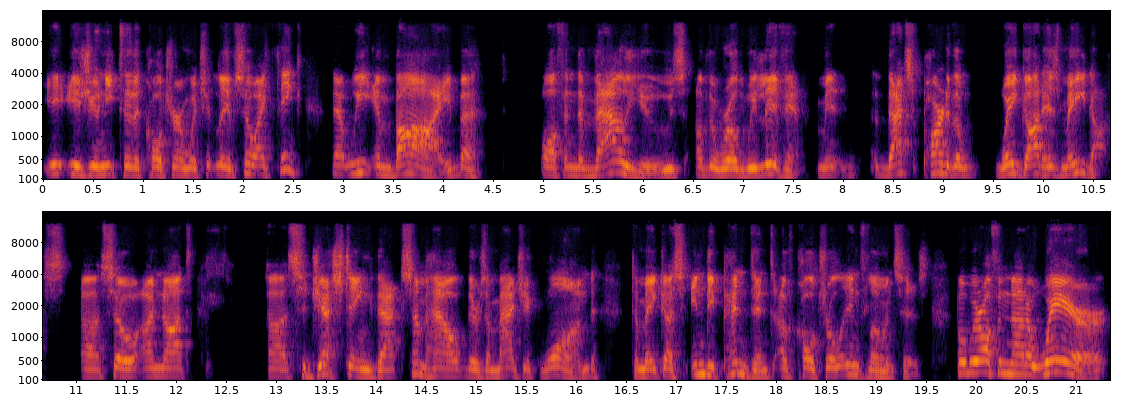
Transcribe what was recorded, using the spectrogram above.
is unique to the culture in which it lives. So I think that we imbibe often the values of the world we live in. I mean, that's part of the way God has made us. Uh, so I'm not uh, suggesting that somehow there's a magic wand to make us independent of cultural influences, but we're often not aware,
